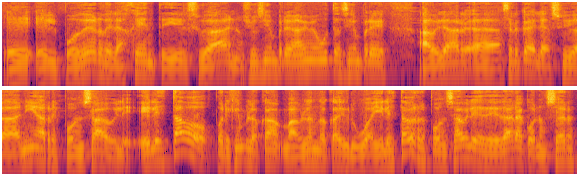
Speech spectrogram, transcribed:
eh, el poder de la gente y del ciudadano. Yo siempre, a mí me gusta siempre hablar eh, acerca de la ciudadanía responsable. El Estado, por ejemplo, acá, hablando acá de Uruguay, el Estado es responsable de dar a conocer,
